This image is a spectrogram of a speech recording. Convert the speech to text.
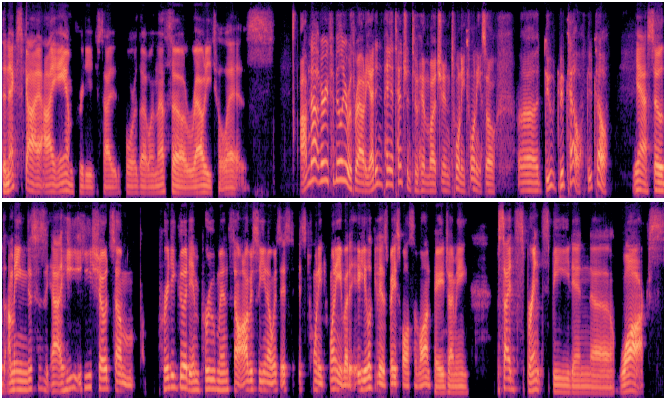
The next guy I am pretty excited for though, and that's uh, Rowdy Tellez. I'm not very familiar with Rowdy. I didn't pay attention to him much in 2020. So uh, do do tell, do tell. Yeah, so I mean, this is uh, he he showed some pretty good improvements. Now, obviously, you know it's it's it's 2020, but if you look at his baseball savant page, I mean, besides sprint speed and uh, walks,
